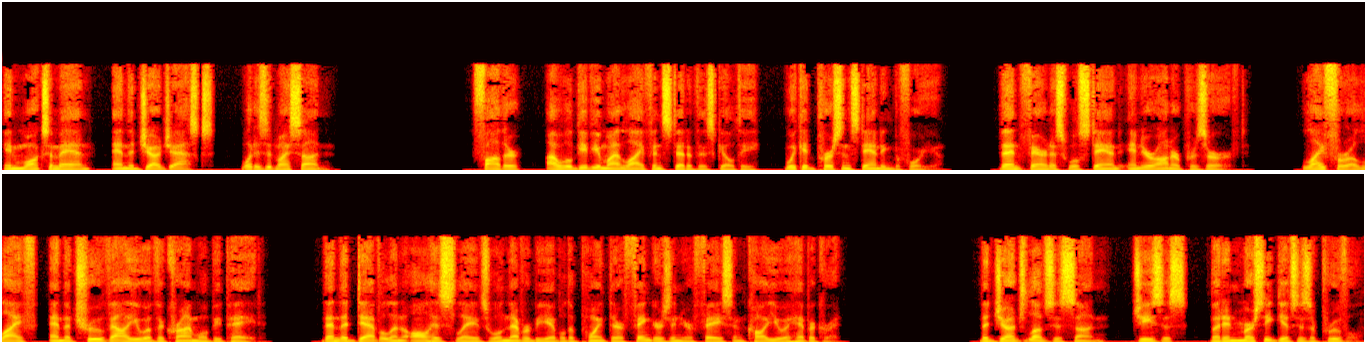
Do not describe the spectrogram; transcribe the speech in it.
In walks a man, and the judge asks, What is it, my son? Father, I will give you my life instead of this guilty, wicked person standing before you. Then fairness will stand and your honor preserved. Life for a life, and the true value of the crime will be paid. Then the devil and all his slaves will never be able to point their fingers in your face and call you a hypocrite. The judge loves his son, Jesus, but in mercy gives his approval.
